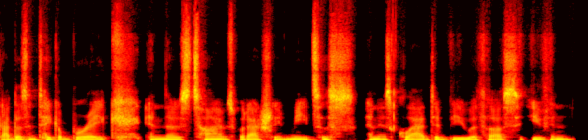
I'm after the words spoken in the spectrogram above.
God doesn't take a break in those times, but actually meets us and is glad to be with us, even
